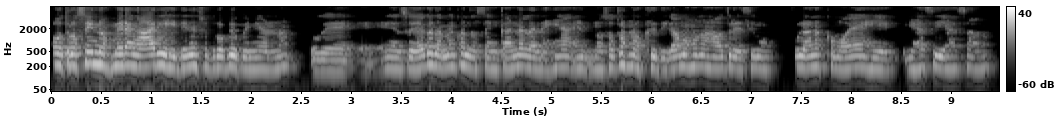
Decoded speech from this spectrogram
otros signos miran a Aries y tienen su propia opinión, ¿no? Porque en el zodiaco también cuando se encarna la energía, nosotros nos criticamos unos a otros y decimos, fulano es como es, y, es así, es así, ¿no?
